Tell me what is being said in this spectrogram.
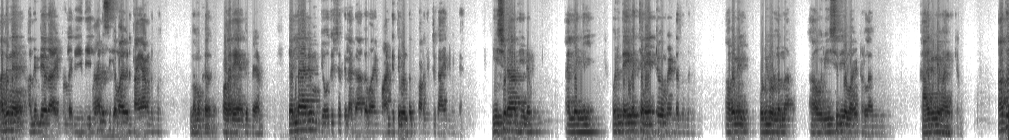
അതിന് അതിന്റെതായിട്ടുള്ള രീതി മാനസികമായ ഒരു തയ്യാറെടുപ്പ് നമുക്ക് വളരെയധികം വേണം. എല്ലാവരും ജ്യോതിഷത്തിൽ അഗാധമായ പാണ്ഡിത്യം ഉണ്ടെന്ന് പറഞ്ഞിട്ട് കാര്യമില്ല. ഈശ്വരാധീനം അല്ലെങ്കിൽ ഒരു ദൈവജ്ഞൻ ഏറ്റവും വേണ്ടുന്നത് അവനിൽ കുടികൊള്ളുന്ന ആ ഒരു ഈശ്വരീയമായിട്ടുള്ള ഒരു കാരുണ്യമായിരിക്കണം. അത്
